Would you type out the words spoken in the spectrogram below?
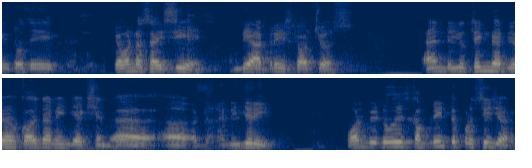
into the cavernous ICA, the artery is tortuous, and you think that you have caused an injection, uh, uh, an injury. What we do is complete the procedure,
